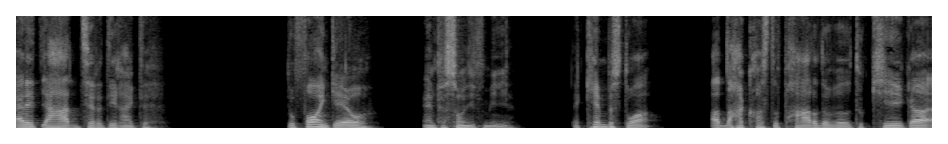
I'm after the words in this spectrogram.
Ærligt, jeg har den til dig direkte. Du får en gave af en person i din familie. Den er kæmpestor, og der har kostet parter, du ved. Du kigger,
